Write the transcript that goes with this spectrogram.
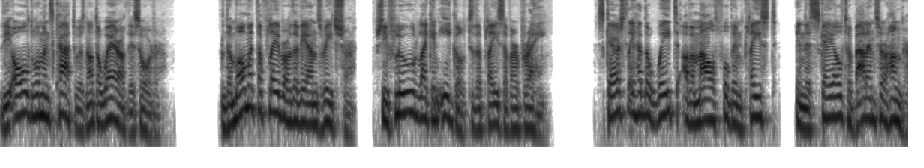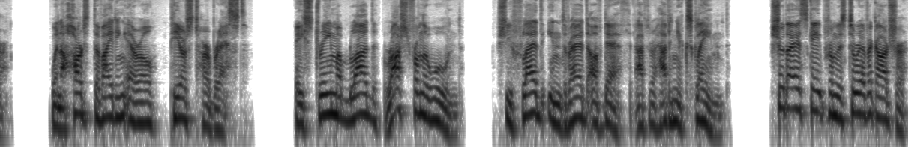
The old woman's cat was not aware of this order. The moment the flavour of the viands reached her, she flew like an eagle to the place of her prey. Scarcely had the weight of a mouthful been placed in the scale to balance her hunger, when a heart dividing arrow pierced her breast. A stream of blood rushed from the wound. She fled in dread of death after having exclaimed, Should I escape from this terrific archer,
